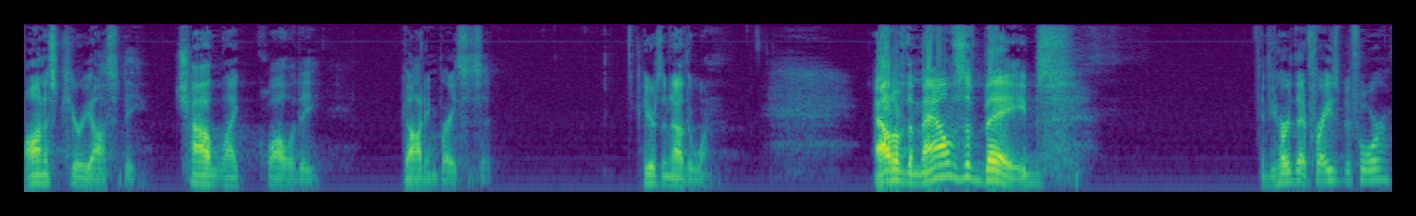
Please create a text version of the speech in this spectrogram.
Honest curiosity, childlike quality, God embraces it. Here's another one. Out of the mouths of babes, have you heard that phrase before?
